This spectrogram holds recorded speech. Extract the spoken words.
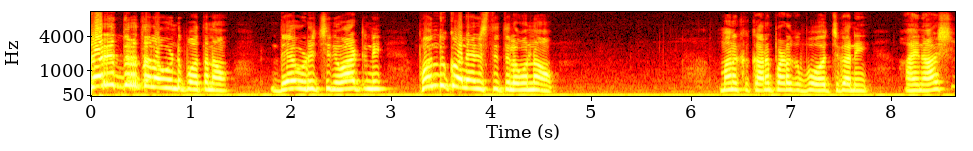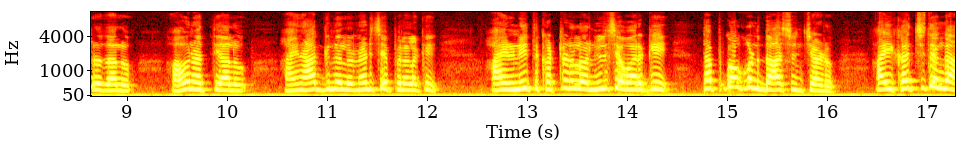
దరిద్రతలో ఉండిపోతున్నాం. దేవుడిచ్చిన వాటిని పొందుకోలేని స్థితిలో ఉన్నాం. మనకు కనపడకపోవచ్చు కానీ ఆయన ఆశీర్వాదాలు ఔన్నత్యాలు ఆయన ఆజ్ఞలో నడిచే పిల్లలకి ఆయన నీతి కట్టడలో నిలిచే వారికి తప్పుకోకుండా దాశించాడు అవి ఖచ్చితంగా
